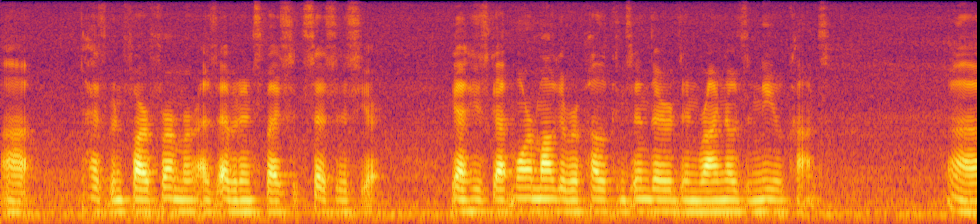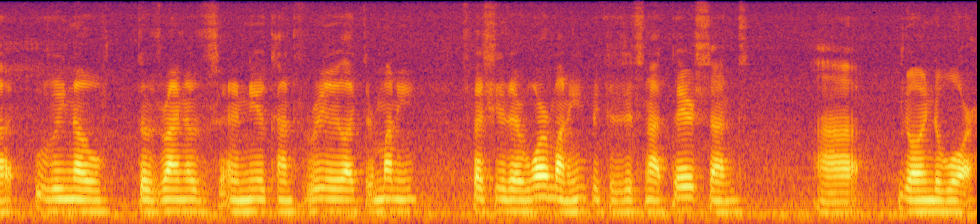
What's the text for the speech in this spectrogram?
uh, has been far firmer as evidenced by success this year. Yeah, he's got more MAGA Republicans in there than rhinos and neocons. Uh, we know those rhinos and neocons really like their money, especially their war money, because it's not their sons uh, going to war.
